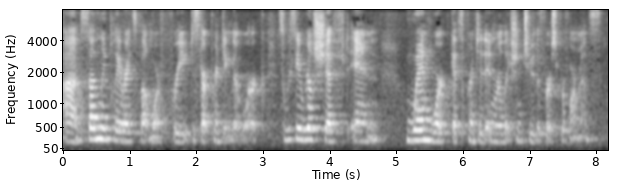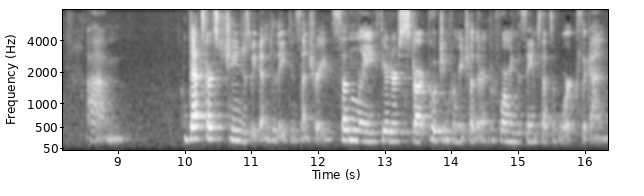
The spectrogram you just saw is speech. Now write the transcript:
um, suddenly playwrights felt more free to start printing their work. So we see a real shift in when work gets printed in relation to the first performance. Um, that starts to change as we get into the 18th century. Suddenly, theaters start poaching from each other and performing the same sets of works again.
